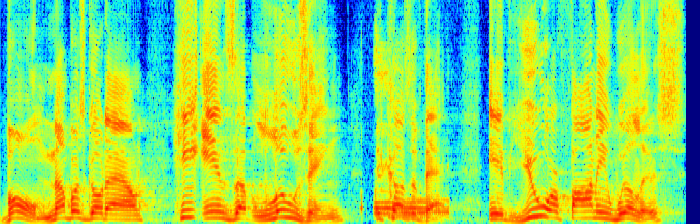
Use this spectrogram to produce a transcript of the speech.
Boom, numbers go down. He ends up losing because of that. If you are Fani Willis,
